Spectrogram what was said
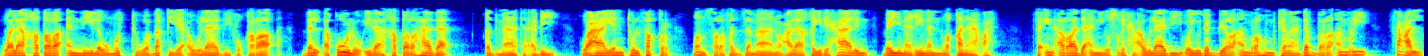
ولا خطر أني لو مت وبقي أولادي فقراء بل أقول إذا خطر هذا قد مات أبي وعاينت الفقر وانصرف الزمان على خير حال بين غنى وقناعة فإن أراد أن يصلح أولادي ويدبر أمرهم كما دبر أمري فعل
